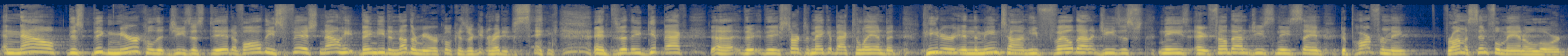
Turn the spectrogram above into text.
And now, this big miracle that Jesus did of all these fish, now he, they need another miracle because they're getting ready to sink. And so they get back, uh, they, they, start to make it back to land. But Peter, in the meantime, he fell down at Jesus' knees, uh, fell down at Jesus' knees, saying, Depart from me for I'm a sinful man, O Lord.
